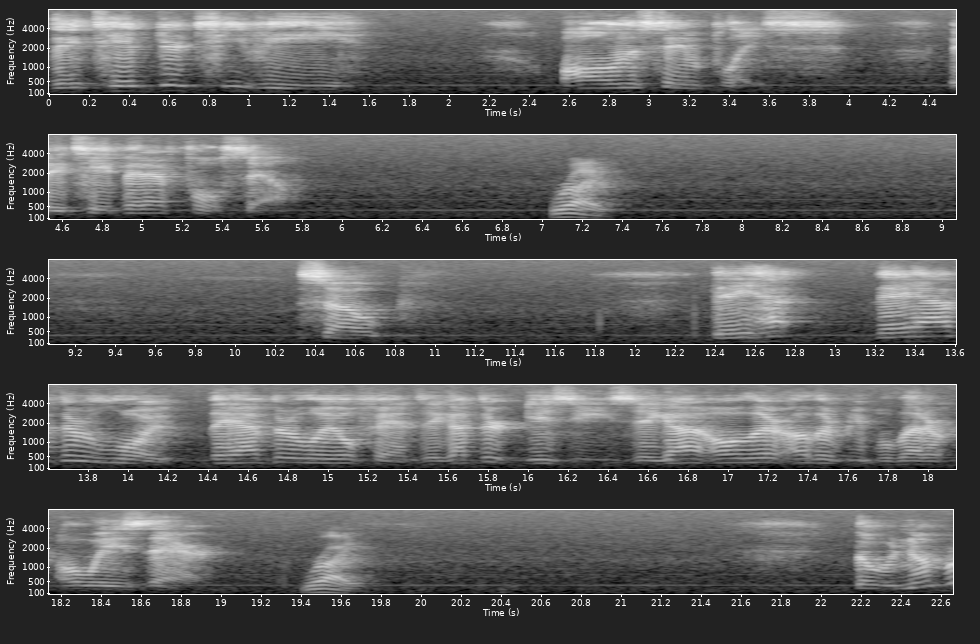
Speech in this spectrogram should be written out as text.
they tape their TV all in the same place. They tape it at Full Sail. Right. So they have they have their loyal they have their loyal fans. They got their Izzies. They got all their other people that are always there. Right. The number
